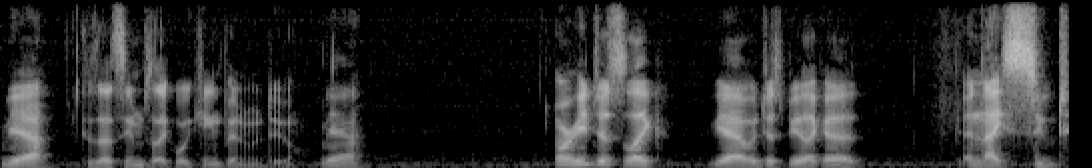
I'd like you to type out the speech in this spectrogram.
yeah, because that seems like what Kingpin would do. yeah. Or he just like, yeah, it would just be like a, a nice suit.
